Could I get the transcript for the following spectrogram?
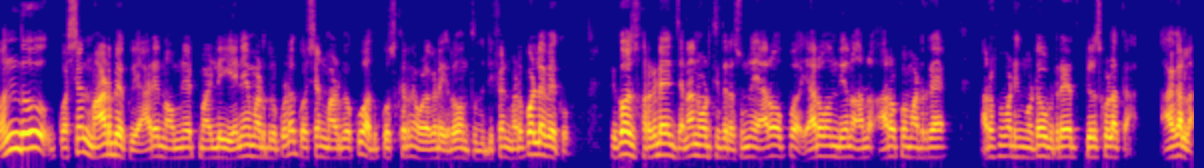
ಒಂದು ಕ್ವಶನ್ ಮಾಡಬೇಕು, ಯಾರೇ ನಾಮಿನೇಟ್ ಮಾಡಲಿ, ಏನೇ ಮಾಡಿದ್ರು ಕೂಡ ಕ್ವಶನ್ ಮಾಡಬೇಕು ಅದಕ್ಕೋಸ್ಕರನೇ ಒಳಗಡೆ ಇರೋವಂಥದ್ದು ಡಿಫೆಂಡ್ ಮಾಡ್ಕೊಳ್ಳೇಬೇಕು. ಬಿಕಾಸ್ ಹೊರಗಡೆ ಜನ ನೋಡ್ತಿದ್ದಾರೆ ಸುಮ್ಮನೆ ಯಾರೋ ಒಬ್ಬ, ಯಾರೋ ಒಂದು ಏನೋ ಆರೋ- ಆರೋಪ ಮಾಡಿದ್ರೆ, ಆರೋಪ ಮಾಡಿ ಹಿಂಗೆ ಹೊಟ್ಟೋಗ್ಬಿಟ್ರೆ ಅದು ತಿಳಿಸ್ಕೊಳಕ್ಕೆ ಆಗಲ್ಲ.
